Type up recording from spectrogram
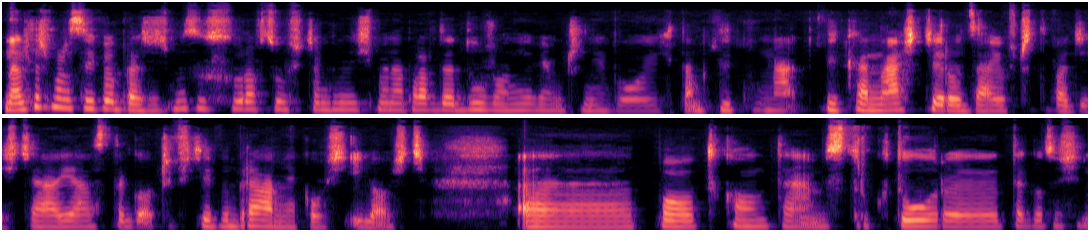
No ale też można sobie wyobrazić, my z tych surowców ściągnęliśmy naprawdę dużo, nie wiem, czy nie było ich tam kilkuna, kilkanaście rodzajów, czy dwadzieścia, ja z tego oczywiście wybrałam jakąś ilość e, pod kątem struktury, tego, co się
